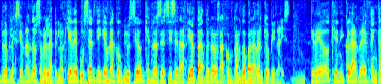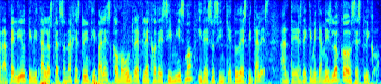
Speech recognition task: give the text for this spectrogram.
Reflexionando sobre la trilogía de Pusser llegué a una conclusión que no sé si será cierta, pero os la comparto para ver qué opináis. Creo que Nicolas Reff en cada peli utiliza a los personajes principales como un reflejo de sí mismo y de sus inquietudes vitales. Antes de que me llaméis loco os explico.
